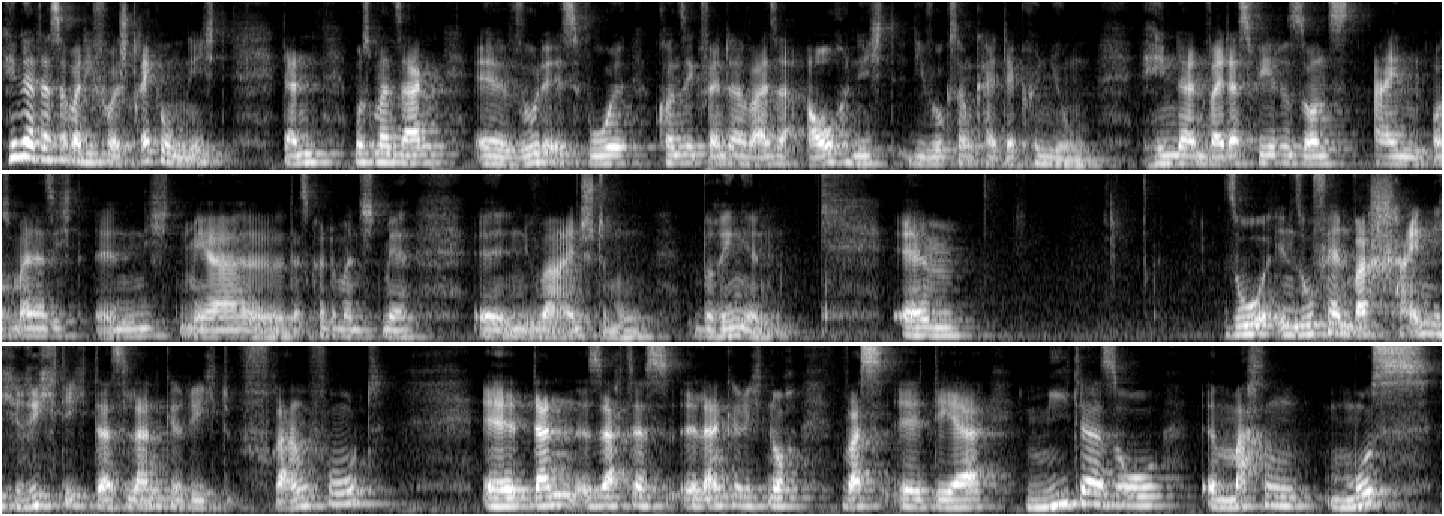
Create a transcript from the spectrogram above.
Hindert das aber die Vollstreckung nicht, dann muss man sagen, äh, würde es wohl konsequenterweise auch nicht die Wirksamkeit der Kündigung hindern, weil das wäre sonst ein, aus meiner Sicht, äh, nicht mehr, äh, das könnte man nicht mehr in Übereinstimmung bringen. Ähm, so insofern wahrscheinlich richtig das Landgericht Frankfurt dann sagt das äh, Landgericht noch, was äh, der Mieter so machen muss.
